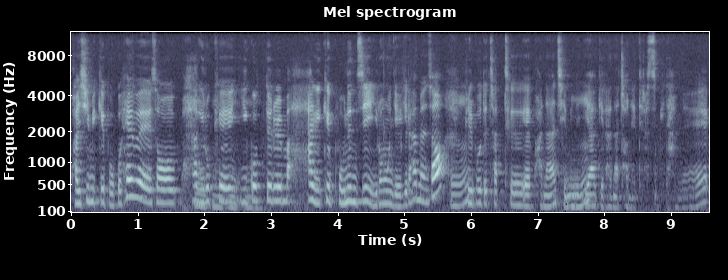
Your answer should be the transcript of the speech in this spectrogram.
관심 있게 보고 해외에서 막 음, 이렇게 음, 음, 음. 이것들을 막 이렇게 보는지 이런 얘기를 하면서 음. 빌보드 차트에 관한 재밌는 음. 이야기를 하나 전해드렸습니다. 네.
